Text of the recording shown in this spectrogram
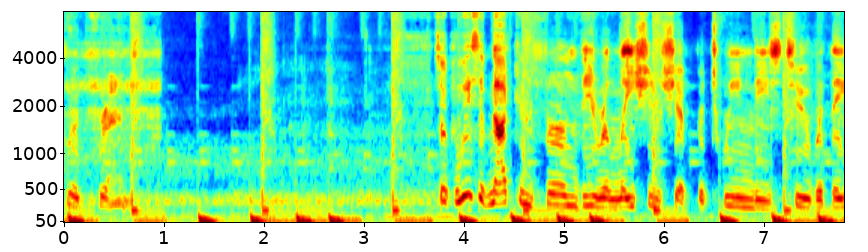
good friend. So police have not confirmed the relationship between these two, but they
